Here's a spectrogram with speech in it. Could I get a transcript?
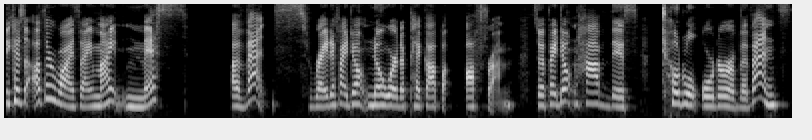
because otherwise I might miss events, right? If I don't know where to pick up off from. So if I don't have this total order of events,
